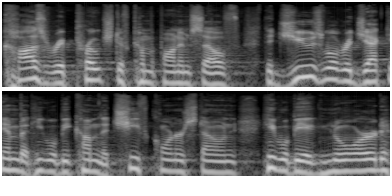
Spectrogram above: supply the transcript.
cause reproach to come upon himself. The Jews will reject him, but he will become the chief cornerstone. He will be ignored,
